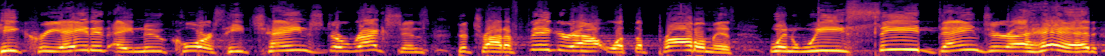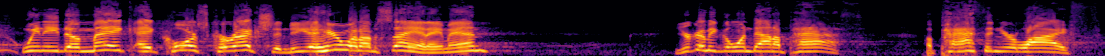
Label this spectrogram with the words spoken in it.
He created a new course. He changed directions to try to figure out what the problem is. When we see danger ahead, we need to make a course correction. Do you hear what I'm saying? Amen? You're going to be going down a path, a path in your life.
